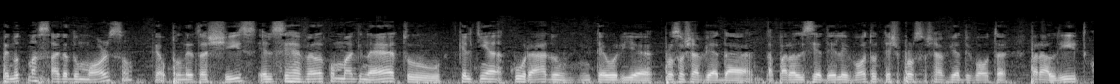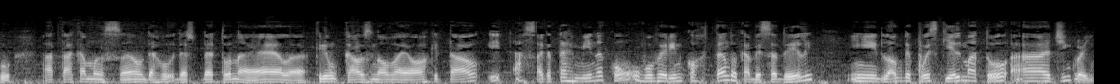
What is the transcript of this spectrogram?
penúltima saga do Morrison, que é o Planeta X, ele se revela como Magneto, que ele tinha curado, em teoria, o professor Xavier da, da paralisia dele e volta, deixa o professor Xavier de volta paralítico, ataca a mansão, detona ela, cria um caos em Nova York e tal, e a saga termina com o Wolverine cortando a cabeça dele, e logo depois que ele matou a Jean Grey.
